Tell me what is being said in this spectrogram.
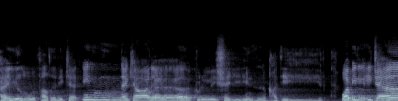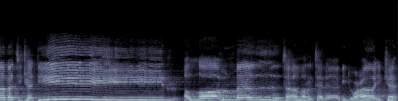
فيض فضلك إنك على كل شيء قدير وبالإجابة جدير اللهم أنت أمرتنا بدعائك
